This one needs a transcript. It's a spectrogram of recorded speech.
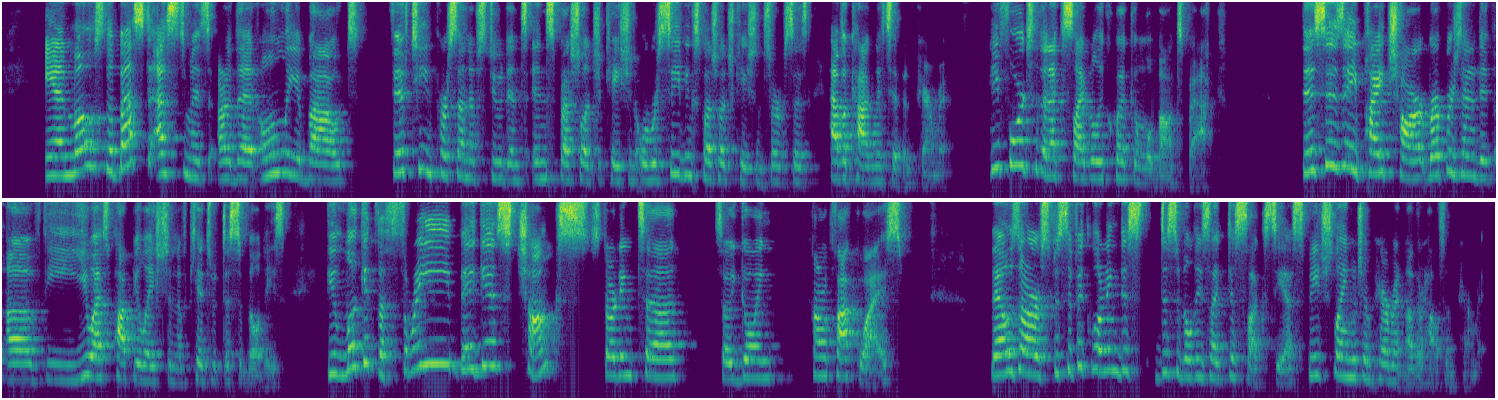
And most, the best estimates are that only about 15% of students in special education or receiving special education services have a cognitive impairment. You forward to the next slide really quick and we'll bounce back. This is a pie chart representative of the US population of kids with disabilities. If you look at the three biggest chunks, starting to, so going counterclockwise, those are specific learning dis- disabilities like dyslexia, speech language impairment, other health impairment.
